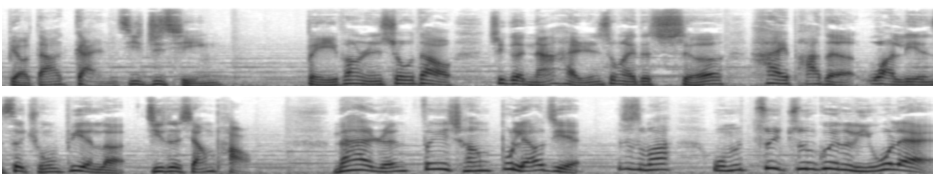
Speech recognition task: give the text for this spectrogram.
表达感激之情。北方人收到这个南海人送来的蛇，害怕的哇，脸色全部变了，急着想跑。南海人非常不了解，这是什么？我们最尊贵的礼物嘞！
